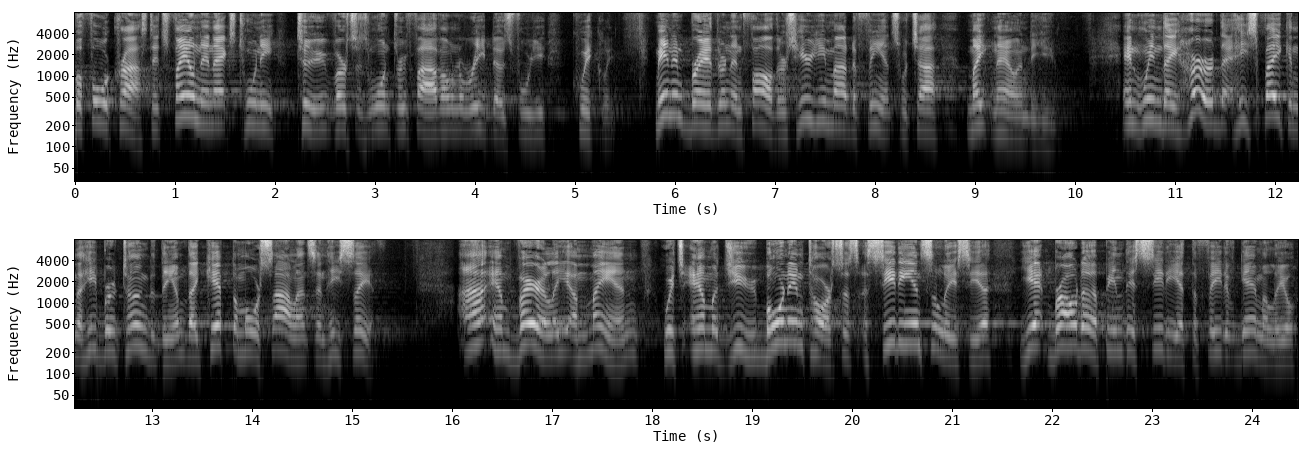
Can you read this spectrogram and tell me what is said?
before Christ. It's found in Acts 22, verses 1 through 5. I want to read those for you quickly. Men and brethren and fathers, hear ye my defense, which I make now unto you. And when they heard that he spake in the Hebrew tongue to them, they kept the more silence, and he said, I am verily a man which am a Jew, born in Tarsus, a city in Cilicia, yet brought up in this city at the feet of Gamaliel,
